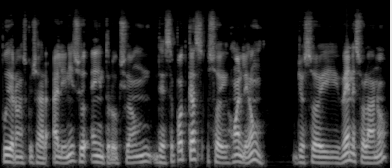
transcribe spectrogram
pudieron escuchar al inicio e introducción de este podcast, soy Juan León. Yo soy venezolano,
